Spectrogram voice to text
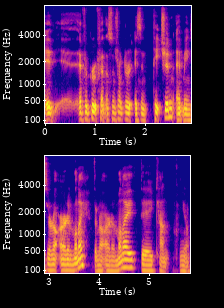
if a group fitness instructor isn't teaching, it means they're not earning money. If they're not earning money, they can't, you know,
